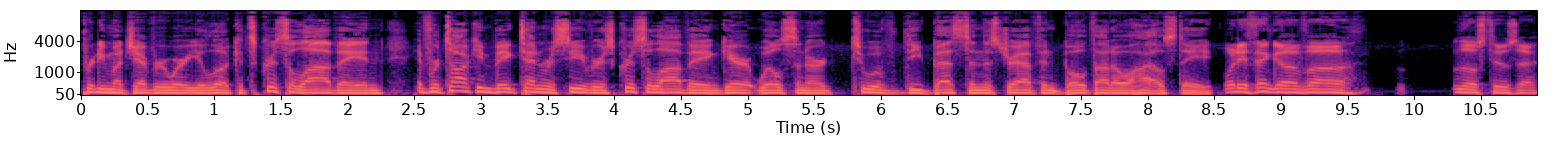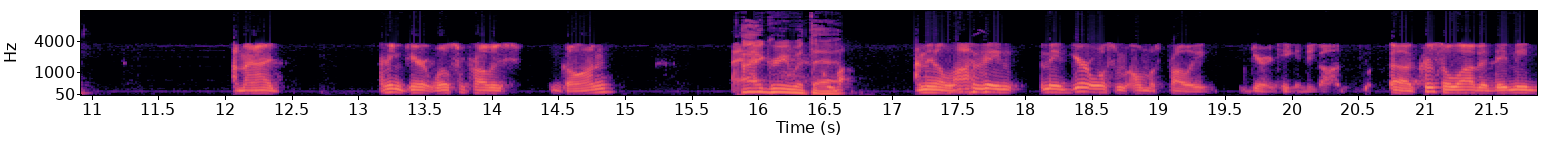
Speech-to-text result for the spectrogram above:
pretty much everywhere you look. It's Chris Olave, and if we're talking Big Ten receivers, Chris Olave and Garrett Wilson are two of the best in this draft, and both out of Ohio State. What do you think of uh, those two, Zach? I mean, I, I think Garrett Wilson probably is gone. I agree with that. I mean, Olave. I mean, Garrett Wilson almost probably guaranteed to be gone. Uh, Chris Olave, they may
